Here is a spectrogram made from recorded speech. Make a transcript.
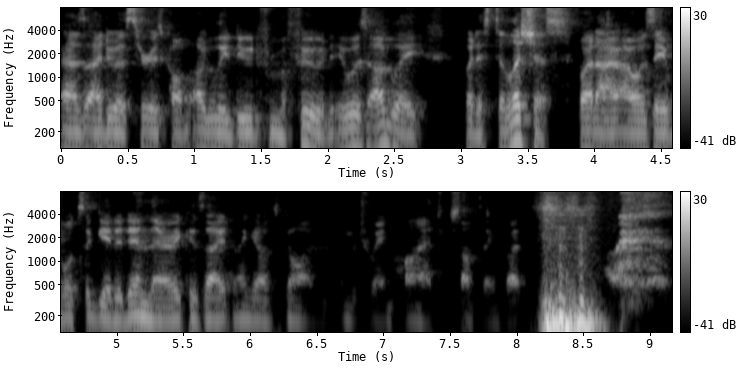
as I do a series called Ugly Dude from a Food. It was ugly, but it's delicious. But I, I was able to get it in there because I think I was going in between clients or something. But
